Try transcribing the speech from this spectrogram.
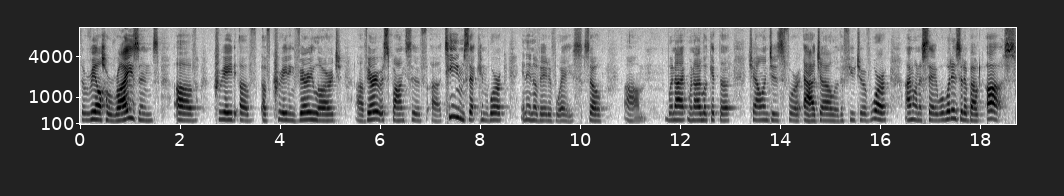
the real horizons of, create, of, of creating very large, uh, very responsive uh, teams that can work in innovative ways. So um, when, I, when I look at the challenges for agile or the future of work, I'm going to say, well, what is it about us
